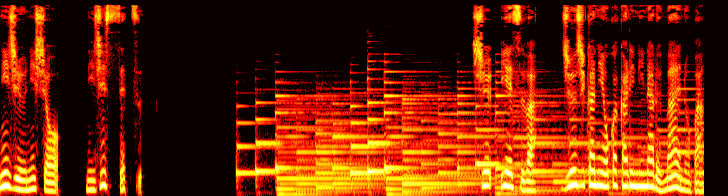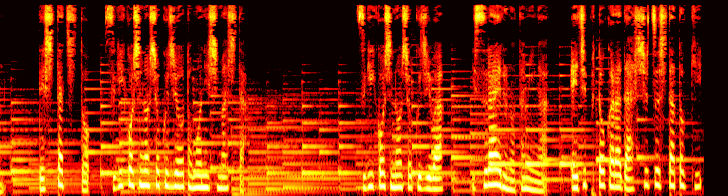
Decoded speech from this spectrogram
二十二章二十節主イエスは十字架におかかりになる前の晩、弟子たちと杉越の食事を共にしました。杉越の食事はイスラエルの民がエジプトから脱出した時、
